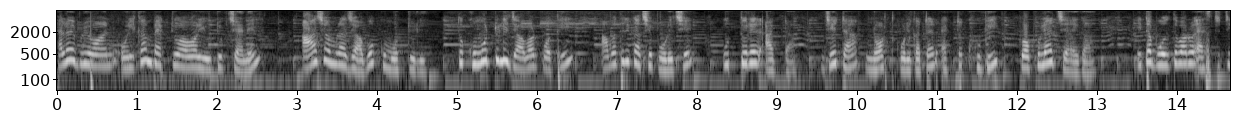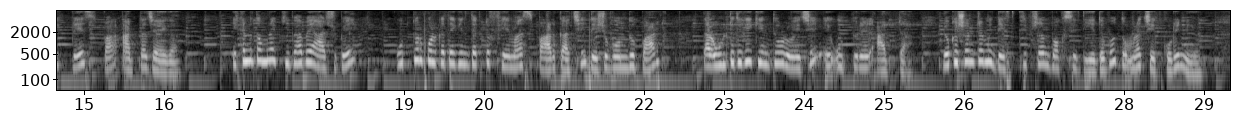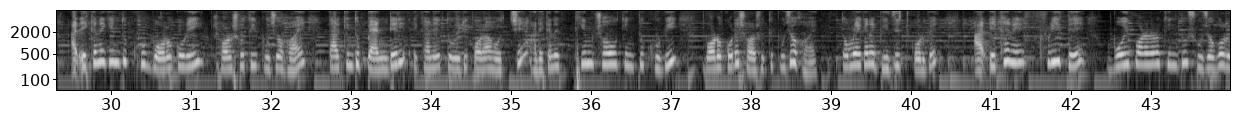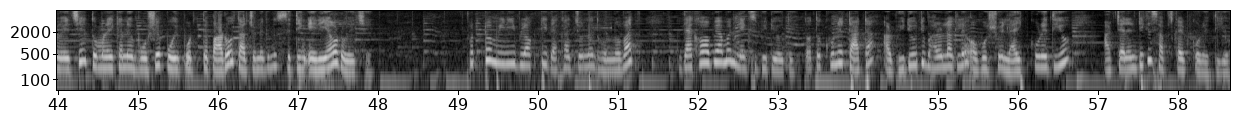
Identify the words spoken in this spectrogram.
Hello everyone welcome back to our YouTube channel আজ আমরা যাব কুমোরটুলি। তো কুমোরটুলি যাওয়ার পথেই আমাদের কাছে পড়েছে উত্তরের আড্ডা, যেটা নর্থ কলকাতার একটা খুবই পপুলার জায়গা। এটা বলতে পারো অ্যাস্থেটিক প্লেস বা আড্ডা জায়গা। এখানে তোমরা কীভাবে আসবে? উত্তর কলকাতায় কিন্তু একটা ফেমাস পার্ক আছে, দেশবন্ধু পার্ক তার উল্টো দিকে কিন্তু রয়েছে এই উত্তরের আড্ডা। লোকেশনটা আমি ডেসক্রিপশন বক্সে দিয়ে দেবো, তোমরা চেক করে নিও। আর এখানে কিন্তু খুব বড় করেই সরস্বতী পুজো হয়। তার কিন্তু প্যান্ডেল এখানে তৈরি করা হচ্ছে আর এখানে থিম সহ কিন্তু খুবই বড় করে সরস্বতী পুজো হয়। তোমরা এখানে ভিজিট করবে। আর এখানে ফ্রিতে বই পড়ারও কিন্তু সুযোগও রয়েছে। তোমরা এখানে বসে বই পড়তে পারো। তার জন্য কিন্তু সিটিং এরিয়াও রয়েছে। ছোট্ট মিনি ব্লগটি দেখার জন্য ধন্যবাদ। দেখা হবে আমার নেক্সট ভিডিওতে ততক্ষণে টাটা। আর ভিডিওটি ভালো লাগলে অবশ্যই লাইক করে দিও। আর চ্যানেলটিকে সাবস্ক্রাইব করে দিও।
